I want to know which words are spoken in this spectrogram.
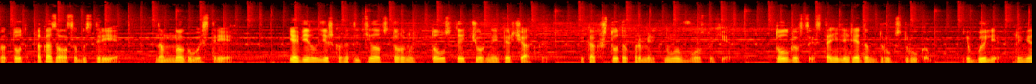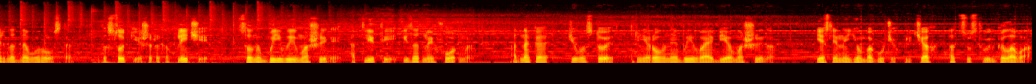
но тот оказался быстрее, намного быстрее. Я видел лишь, как отлетела в сторону толстая черная перчатка, и как что-то промелькнуло в воздухе. Толговцы стояли рядом друг с другом и были примерно одного роста, высокие, широкоплечие, словно боевые машины, отлитые из одной формы. Однако чего стоит тренированная боевая биомашина, если на ее могучих плечах отсутствует голова?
